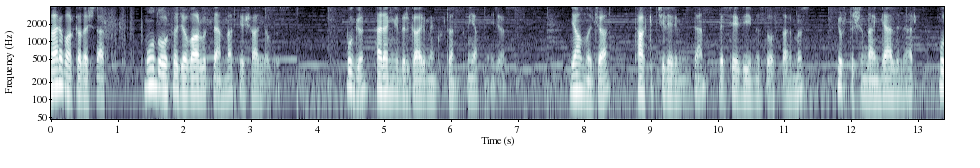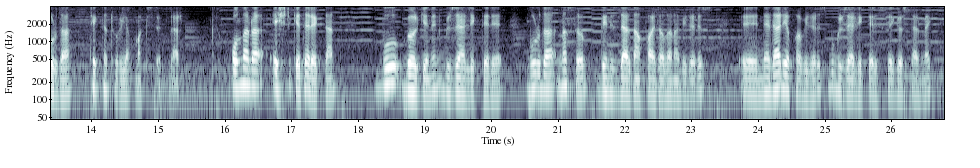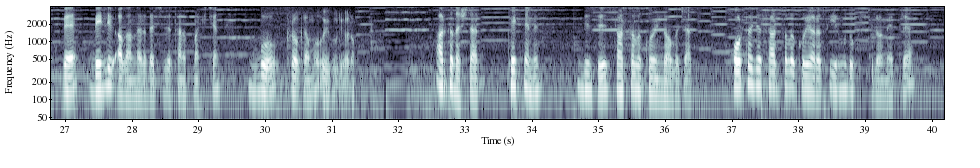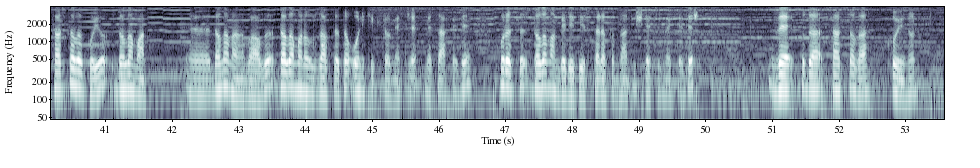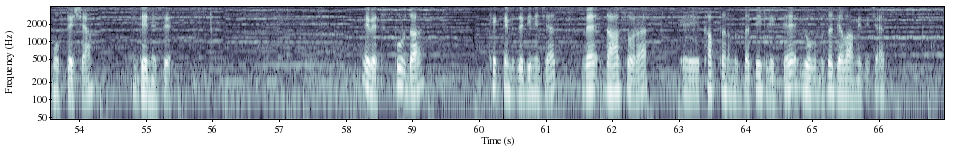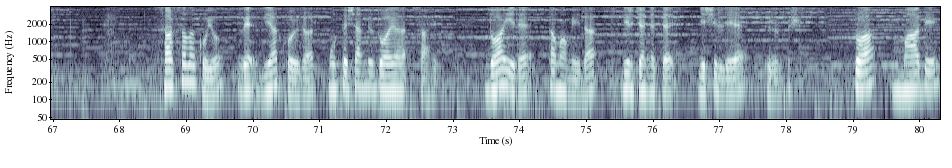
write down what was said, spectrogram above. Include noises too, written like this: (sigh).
Merhaba arkadaşlar. Muğla Ortaca Varlıklı Emlak Yaşar Yıldız. Bugün herhangi bir gayrimenkul tanıtımı yapmayacağız. Yalnızca takipçilerimizden ve sevdiğimiz dostlarımız yurt dışından geldiler. Burada tekne turu yapmak istediler. Onlara eşlik ederekten bu bölgenin güzellikleri, burada nasıl denizlerden faydalanabiliriz, e, neler yapabiliriz bu güzellikleri size göstermek ve belli alanları da size tanıtmak için bu programı uyguluyorum. Arkadaşlar teknemiz bizi Sarsala Koyu'nda alacak. Ortaca Sarsala Koyu arası 29 kilometre. Sarsala Koyu Dalaman e, Dalaman'a bağlı. Dalaman'a uzaklığı da 12 kilometre mesafede. Burası Dalaman Belediyesi tarafından işletilmektedir. Ve bu da Sarsala Koyu'nun muhteşem denizi. Evet, burada teknemize bineceğiz ve daha sonra e, kaptanımızla birlikte yolumuza devam edeceğiz. Sarsala koyu ve diğer koylar muhteşem bir doğaya sahip. Doğa ile tamamıyla bir cennete, yeşilliğe bürünmüş. Doğa mavi,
